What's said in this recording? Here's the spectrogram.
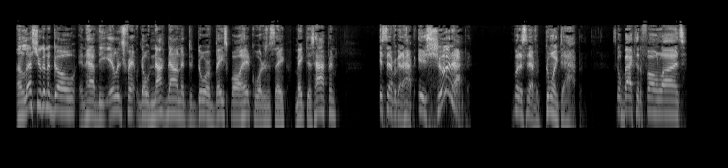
unless you're going to go and have the Ilitch family go knock down at the door of baseball headquarters and say, make this happen, it's never going to happen. It should happen, but it's never going to happen. Let's go back to the phone lines.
